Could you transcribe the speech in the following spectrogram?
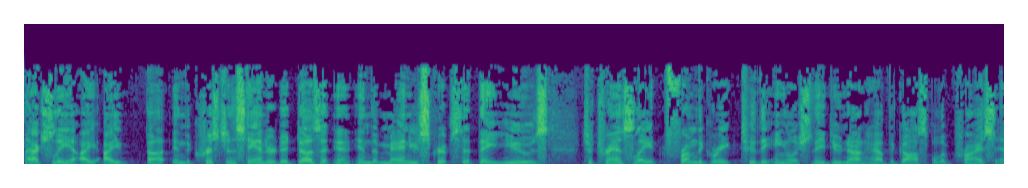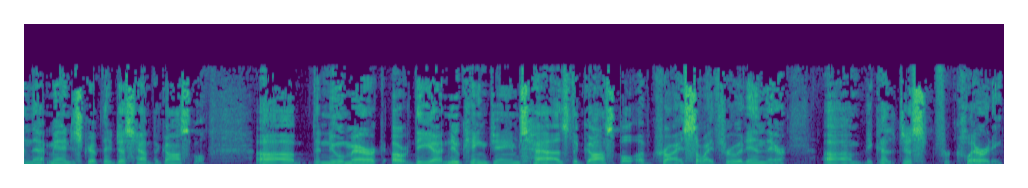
actually, I, I uh, in the Christian Standard, it doesn't. In, in the manuscripts that they use to translate from the Greek to the English, they do not have the gospel of Christ in that manuscript. They just have the gospel. Uh, the New America, or the uh, New King James has the gospel of Christ, so I threw it in there um, because just for clarity.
